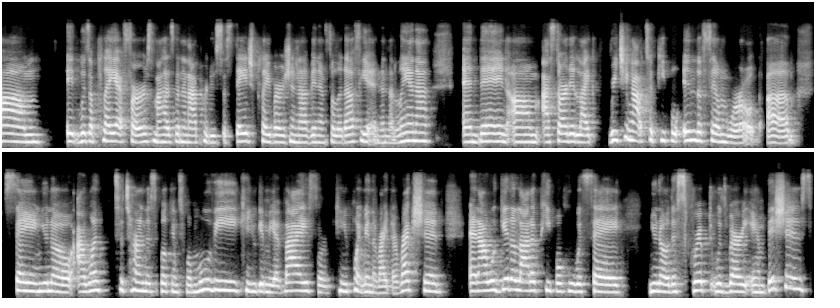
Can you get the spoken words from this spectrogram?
Um, it was a play at first. My husband and I produced a stage play version of it in Philadelphia and in Atlanta. And then um, I started like reaching out to people in the film world, um, saying, you know, I want to turn this book into a movie. Can you give me advice or can you point me in the right direction? And I would get a lot of people who would say, you know, the script was very ambitious.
